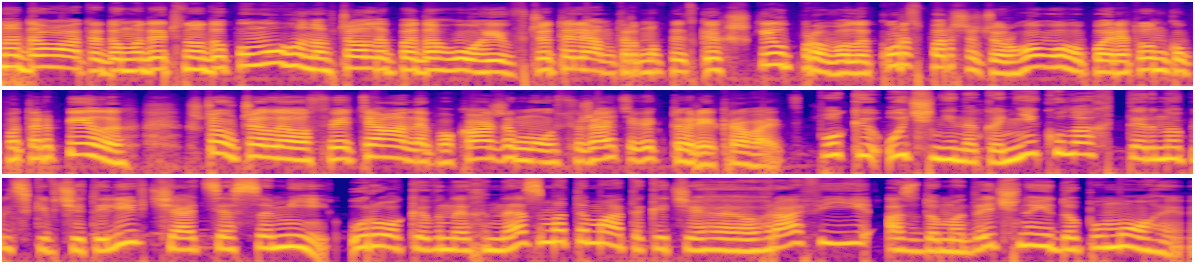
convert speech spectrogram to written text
Надавати домедичну допомогу навчали педагогів. Вчителям тернопільських шкіл провели курс першочергового порятунку потерпілих. Що вчили освітяни, покажемо у сюжеті Вікторії Кравець. Поки учні на канікулах, тернопільські вчителі вчаться самі. Уроки в них не з математики чи географії, а з домедичної допомоги.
